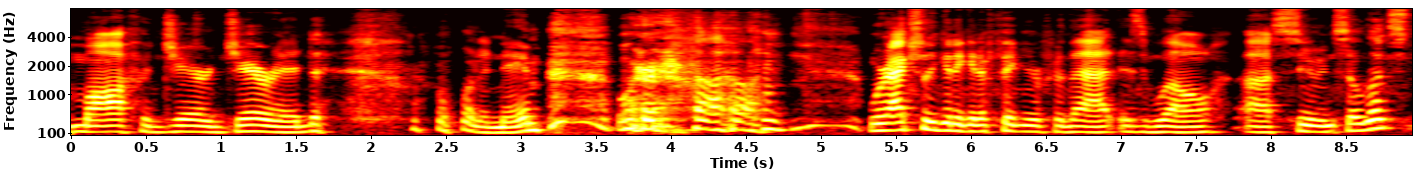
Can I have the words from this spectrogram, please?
Moff Jerjerrod. what a name. We're, um, we're actually going to get a figure for that as well uh, soon. So let's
